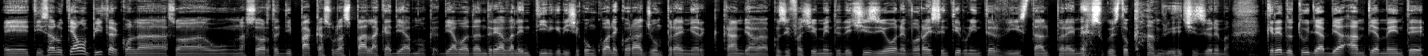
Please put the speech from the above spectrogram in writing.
E ti salutiamo Peter con la, insomma, una sorta di pacca sulla spalla che diamo, diamo, ad Andrea Valentini che dice con quale coraggio un Premier cambia così facilmente decisione. Vorrei sentire un'intervista al Premier su questo cambio di decisione, ma credo tu gli abbia ampiamente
